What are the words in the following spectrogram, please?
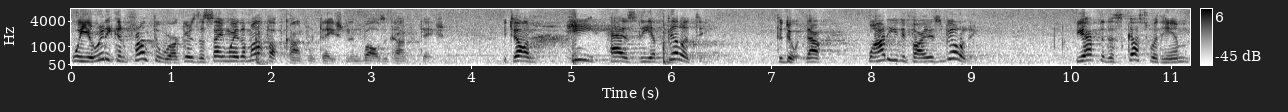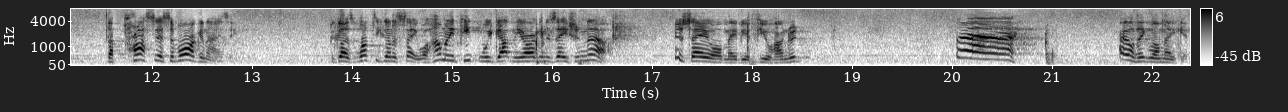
Where you really confront the workers the same way the mop-up confrontation involves a confrontation. You tell him he has the ability to do it. Now, well, how do you define his ability? You have to discuss with him the process of organizing. Because what's he going to say? Well, how many people we got in the organization now? You say, oh, maybe a few hundred. Ah, I don't think we'll make it.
